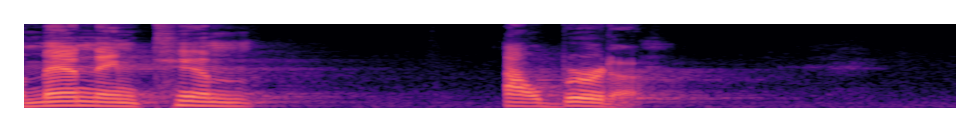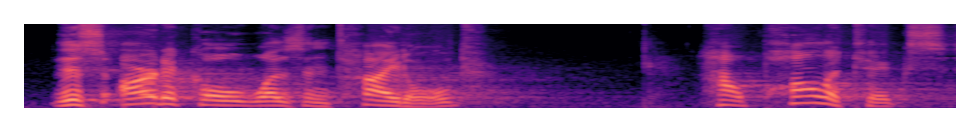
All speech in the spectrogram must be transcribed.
a man named Tim Alberta. This article was entitled, How Politics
